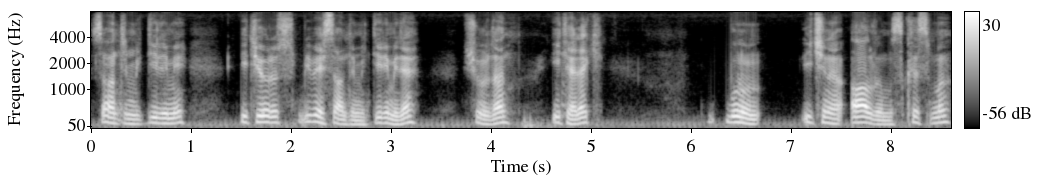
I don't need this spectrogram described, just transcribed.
santimlik dilimi itiyoruz. Bir 5 santimlik dilimi de şuradan iterek bunun içine aldığımız kısmı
